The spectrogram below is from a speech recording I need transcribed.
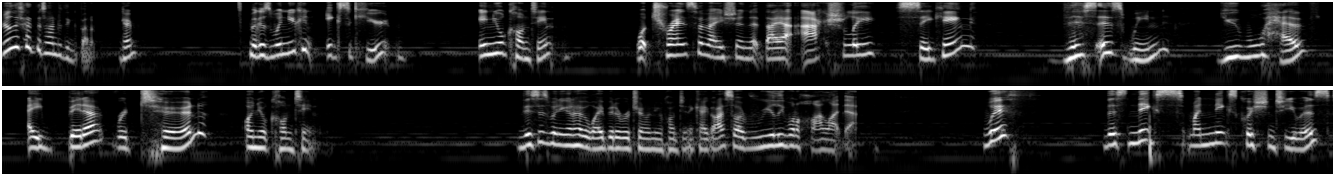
Really take the time to think about it, okay? Because when you can execute in your content what transformation that they are actually seeking, this is when you will have a better return on your content. This is when you're going to have a way better return on your content, okay, guys? So I really want to highlight that. With this next, my next question to you is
